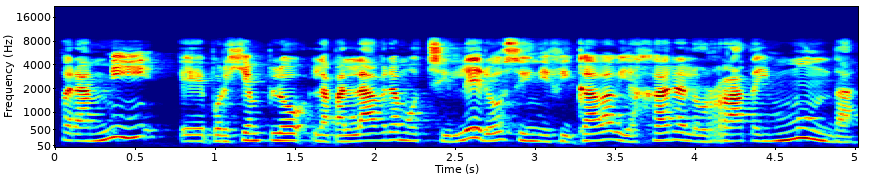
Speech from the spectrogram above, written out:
Para mí, eh, por ejemplo, la palabra mochilero significaba viajar a lo rata inmunda.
